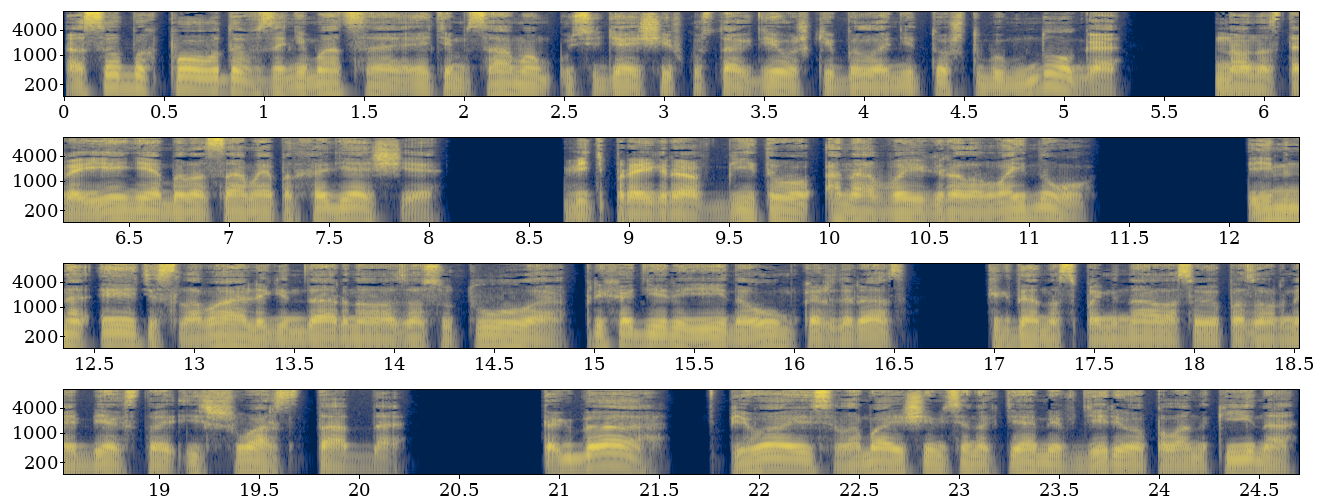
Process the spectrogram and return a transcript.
Особых поводов заниматься этим самым у сидящей в кустах девушки было не то чтобы много, но настроение было самое подходящее. Ведь, проиграв битву, она выиграла войну. Именно эти слова легендарного Засутула приходили ей на ум каждый раз, когда она вспоминала свое позорное бегство из Шварстадда. Тогда, впиваясь ломающимися ногтями в дерево паланкина,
